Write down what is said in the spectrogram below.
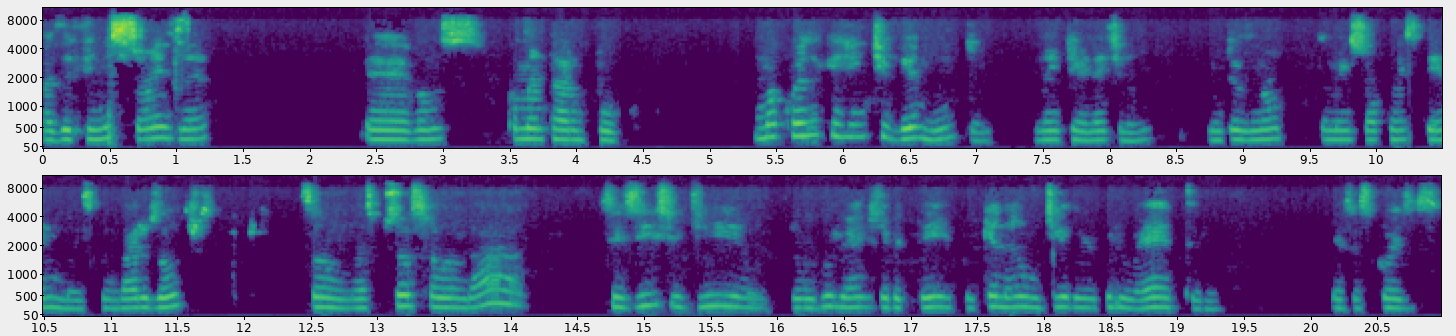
as definições, né? É, vamos comentar um pouco. Uma coisa que a gente vê muito na internet, não, muitas não também só com esse tema, mas com vários outros, são as pessoas falando, ah, se existe o dia do orgulho LGBT, por que não o dia do orgulho hétero? Essas coisas.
